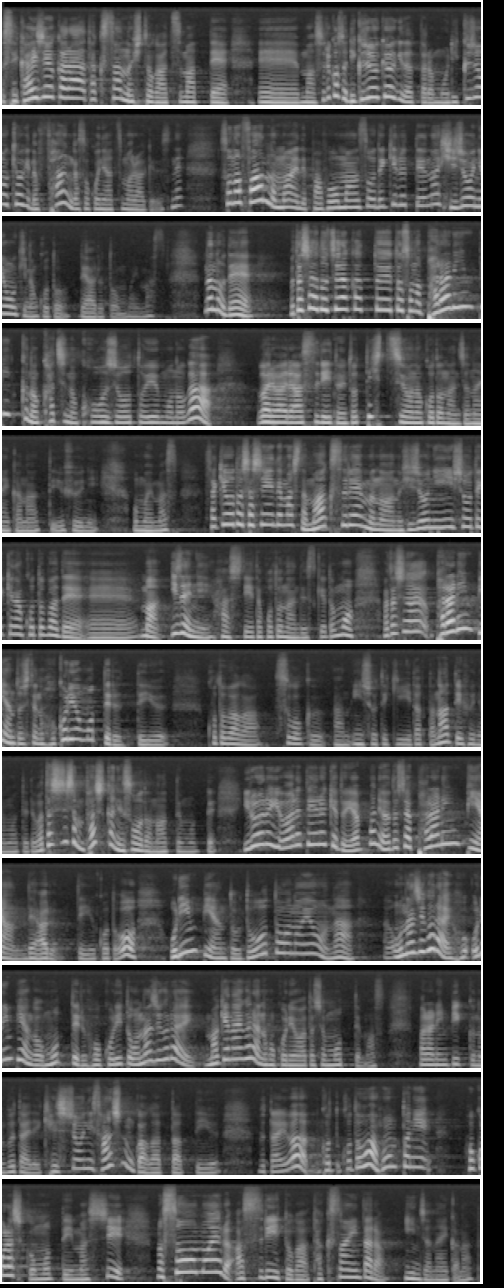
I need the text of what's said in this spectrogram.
世界中からたくさんの人が集まって、えーまあ、それこそ陸上競技だったらもう陸上競技のファンがそこに集まるわけですね。そのファンの前でパフォーマンスをできるっていうのは非常に大きなことであると思います。なので私はどちらかというとそのパラリンピックの価値の向上というものが我々アスリートにとって必要なことなんじゃないかなっていうふうに思います。先ほど写真に出ましたマークス・レームのあの非常に印象的な言葉で、えーまあ、以前に発していたことなんですけども私はパラリンピアンとしての誇りを持ってるっていう言葉がすごくあの印象的だったなっていうふうに思ってて私自身も確かにそうだなって思っていろいろ言われているけどやっぱり私はパラリンピアンであるっていうことをオリンピアンと同等のような同じぐらいオリンピアンが持ってる誇りと同じぐらい負けないぐらいの誇りを私は持ってます。パラリンピックの舞台で決勝に3種目上がったっていう舞台はことは本当に誇らしく思っていますし、まあ、そう思えるアスリートがたくさんいたらいいんじゃないかな。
